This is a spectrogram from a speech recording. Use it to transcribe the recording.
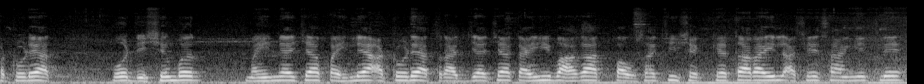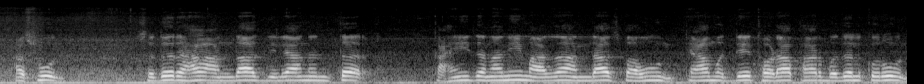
आठवड्यात व डिसेंबर महिन्याच्या पहिल्या आठवड्यात राज्याच्या काही भागात पावसाची शक्यता राहील असे सांगितले असून सदर हा अंदाज दिल्यानंतर काही जणांनी माझा अंदाज पाहून त्यामध्ये थोडाफार बदल करून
